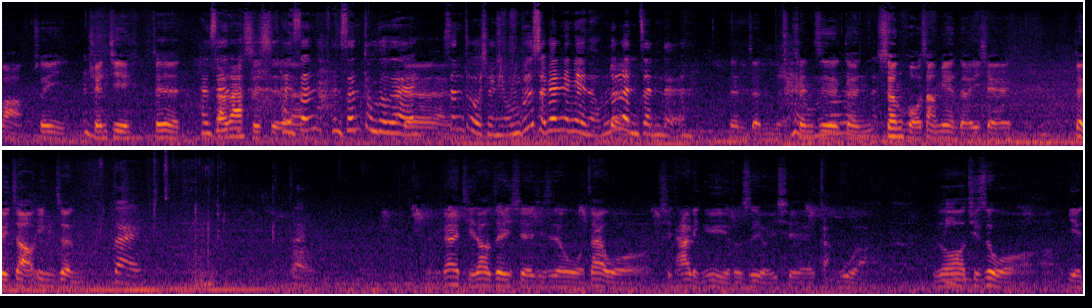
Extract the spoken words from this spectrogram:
哇，所以拳击真的很扎扎实实，很深很深度，对不对？对对对，深度的拳击，我们不是随便练练的，我们都认真的。认真的，甚至跟生活上面的一些对照印证。对。对你刚才提到这一些，其实我在我其他领域也都是有一些感悟啊。比如说，其实我也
